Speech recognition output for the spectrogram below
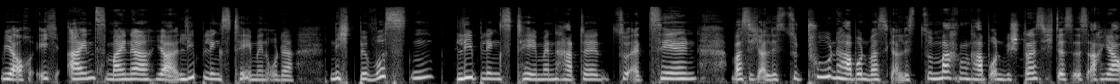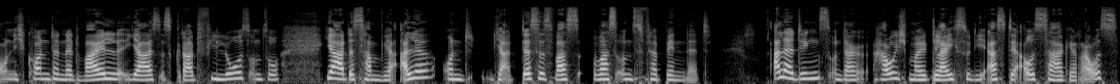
wie auch ich eins meiner ja, Lieblingsthemen oder nicht bewussten Lieblingsthemen hatte, zu erzählen, was ich alles zu tun habe und was ich alles zu machen habe und wie stressig das ist. Ach ja, und ich konnte nicht, weil ja, es ist gerade viel los und so. Ja, das haben wir alle und ja, das ist was, was uns verbindet. Allerdings, und da hau ich mal gleich so die erste Aussage raus,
